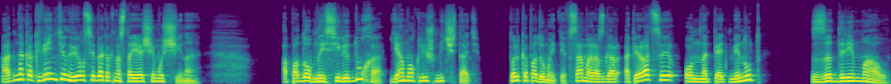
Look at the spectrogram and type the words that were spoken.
Однако Квентин вел себя как настоящий мужчина. О подобной силе духа я мог лишь мечтать. Только подумайте, в самый разгар операции он на пять минут задремал.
